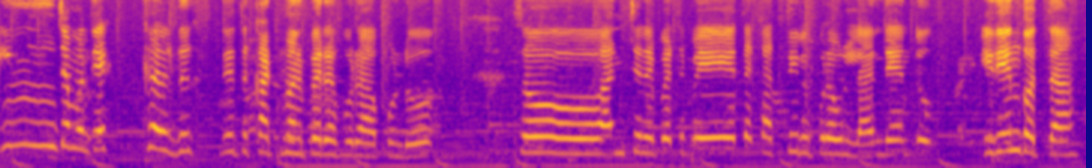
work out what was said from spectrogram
ಇಂಚ ಮತ್ತೆ ಎಕ್ಕಲ್ದು ದೇತ ಕಟ್ ಮನೆ ಪೇರ ಪೂರ ಹಾಕೊಂಡು. ಸೊ ಅಂಚನೆ ಬೇತ ಬೇತ ಕತ್ತಿಲು ಪೂರ ಉಲ್ಲ ಅಂದ್ರೆ ಎಂದು, ಇದೇನ್ ಗೊತ್ತಾ?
